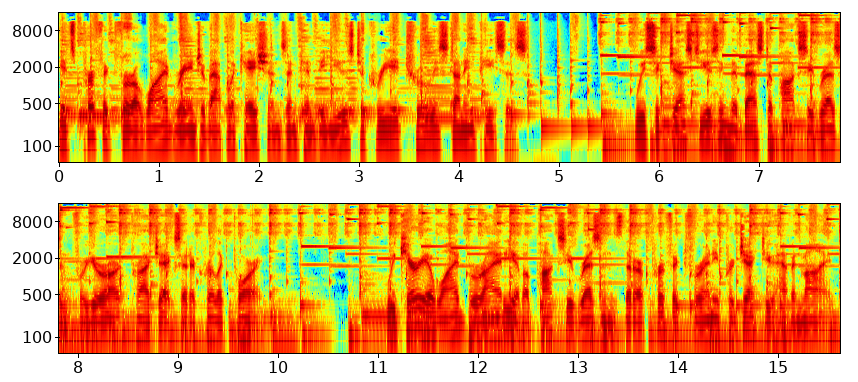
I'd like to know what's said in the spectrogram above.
It's perfect for a wide range of applications and can be used to create truly stunning pieces. We suggest using the best epoxy resin for your art projects at acrylic pouring. We carry a wide variety of epoxy resins that are perfect for any project you have in mind.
